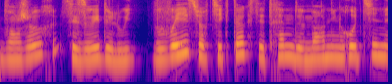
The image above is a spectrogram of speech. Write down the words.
Bonjour, c'est Zoé de Louis. Vous voyez sur TikTok ces traînes de morning routine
